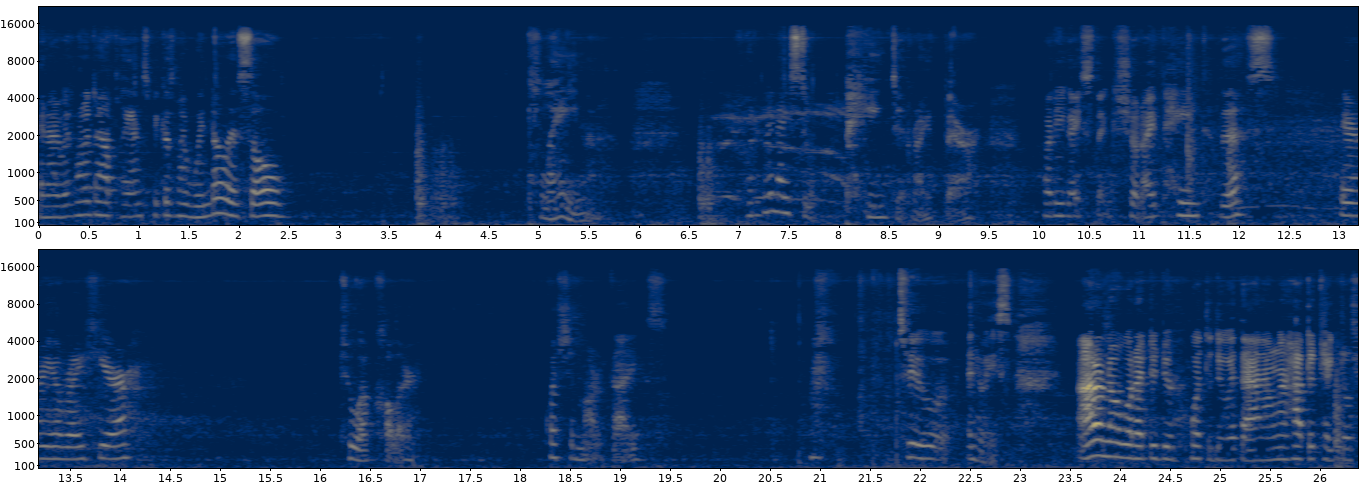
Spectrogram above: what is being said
And I always wanted to have plants because my window is so plain. Would it be nice to paint it right there? What do you guys think? Should I paint this area right here to a color? Question mark, guys. to, anyways, I don't know what I to do, what to do with that. I'm gonna have to take those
